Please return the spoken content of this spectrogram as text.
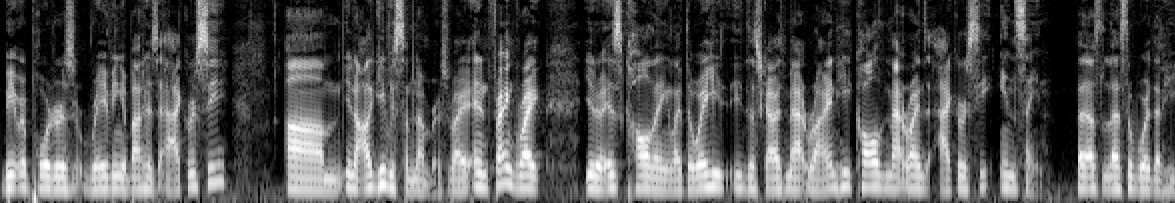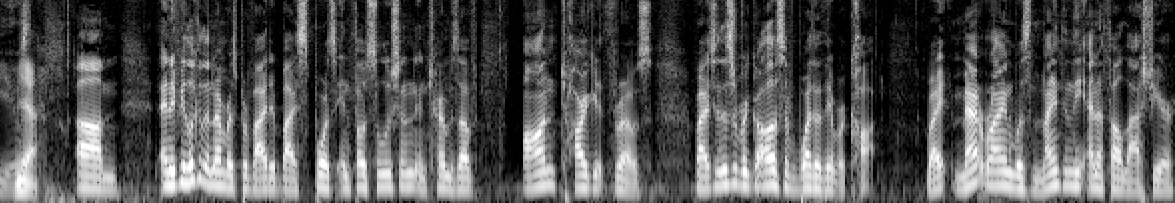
beat reporters raving about his accuracy, um, you know I'll give you some numbers right. And Frank Reich, you know, is calling like the way he, he describes Matt Ryan. He called Matt Ryan's accuracy insane. That's that's the word that he used. Yeah. Um, and if you look at the numbers provided by Sports Info Solution in terms of on target throws, right? So this is regardless of whether they were caught, right? Matt Ryan was ninth in the NFL last year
